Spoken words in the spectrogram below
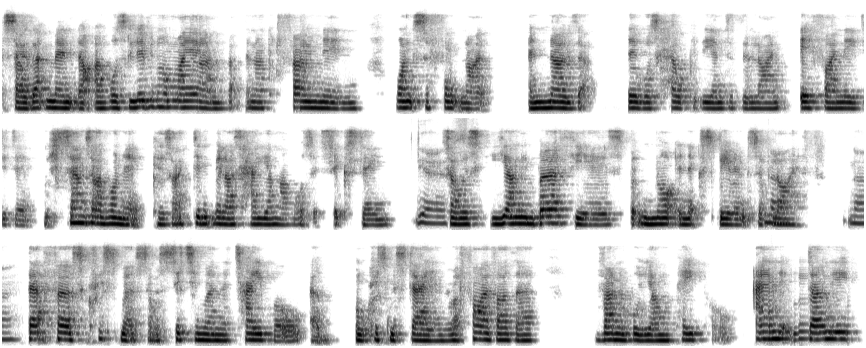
So that meant that I was living on my own, but then I could phone in once a fortnight and know that there was help at the end of the line if I needed it, which sounds ironic because I didn't realise how young I was at 16. Yes. So I was young in birth years, but not in experience of No. life. no. That first Christmas, I was sitting around the table uh, on Christmas Day, and there were five other vulnerable young people. And it was only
